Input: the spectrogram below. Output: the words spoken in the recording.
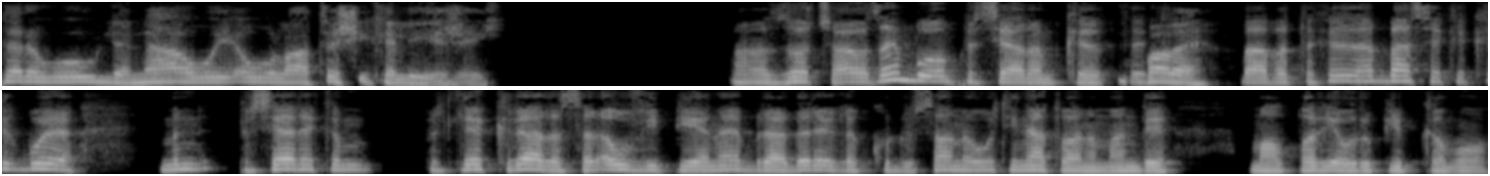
دەرەوە و لە ناوەی ئەو وڵاتەشی کە لێژەی زۆر چاوەزای بۆ ئەم پرسیارم کرد بابەتەکە باسێکە کرد بۆیە من پرسیارێکم پرسیار کرا لەسەر ئەو VPN برادێک لە کوردستانەوەتی ناتوانم هەندێ ماڵپەری ئەوروپی بکەمەوە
